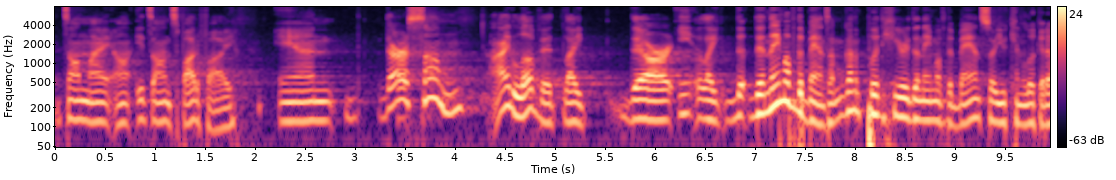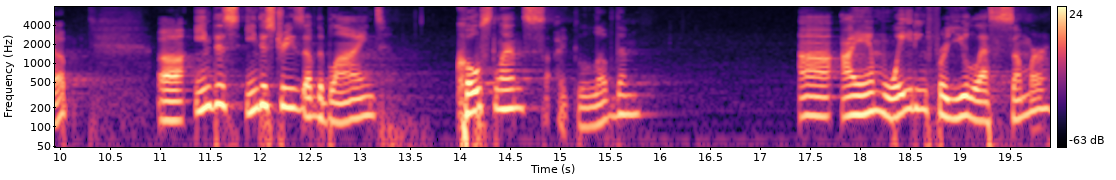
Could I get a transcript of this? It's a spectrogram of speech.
It's on my uh, it's on Spotify, and there are some I love it. Like there are like the, the name of the bands. I'm gonna put here the name of the band so you can look it up. Uh, Indus, Industries of the Blind, Coastlands. I love them. Uh, I am waiting for you last summer.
